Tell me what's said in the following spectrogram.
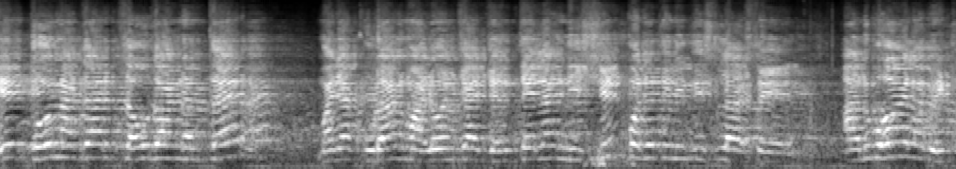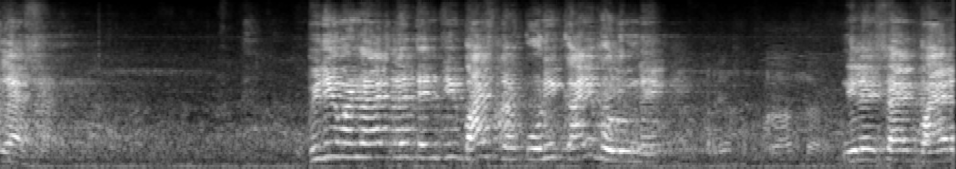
हे दोन हजार चौदा नंतर माझ्या कुडाळ मालवणच्या जनतेला निश्चित पद्धतीने दिसलं असेल अनुभवायला भेटला असेल. विधिमंडळातले त्यांची भाषण कोणी काही बोलू नये. निलेश साहेब बाहेर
